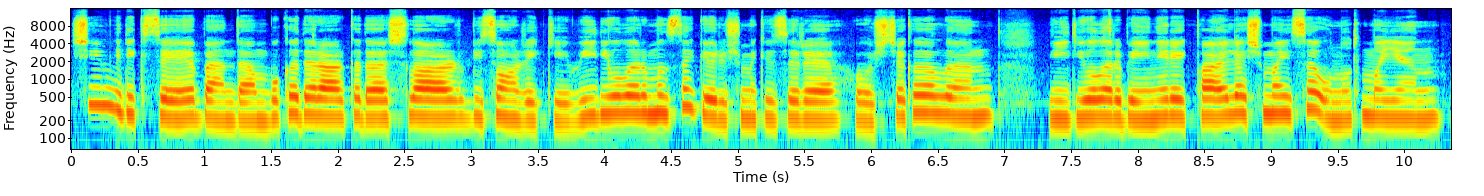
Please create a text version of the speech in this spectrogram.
Şimdilikse benden bu kadar arkadaşlar. Bir sonraki videolarımızda görüşmek üzere. Hoşçakalın. Videoları beğenerek paylaşmayı ise unutmayın.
